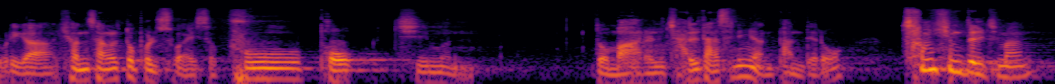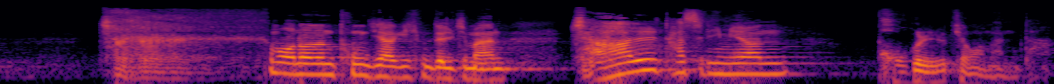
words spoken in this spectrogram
우리가 현상을 또 볼 수가 있어. 후복지문. 또 말을 잘 다스리면 반대로 참 힘들지만 참 언어는 통제하기 힘들지만 잘 다스리면 복을 경험한다.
